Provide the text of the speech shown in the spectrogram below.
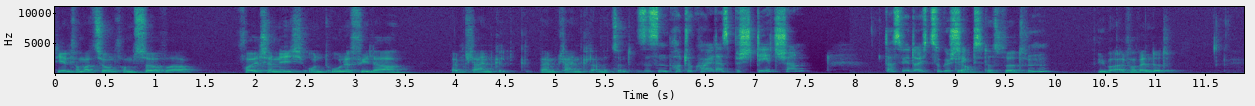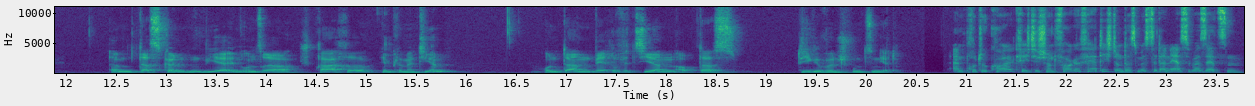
die Information vom Server vollständig und ohne Fehler beim Kleinen, beim Kleinen gelandet sind. Das ist ein Protokoll, das besteht schon. Das wird euch zugeschickt. Genau, das wird mhm. überall verwendet. Ähm, das könnten wir in unserer Sprache implementieren und dann verifizieren, ob das wie gewünscht funktioniert. Ein Protokoll kriegt ihr schon vorgefertigt und das müsst ihr dann erst übersetzen.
